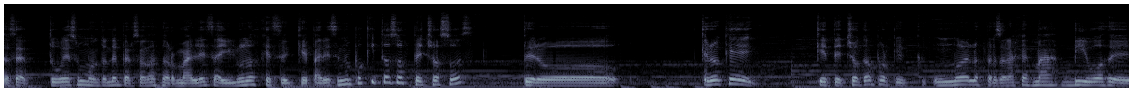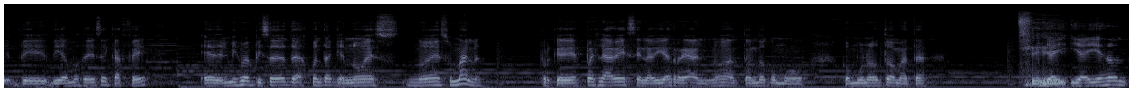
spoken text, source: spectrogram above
o sea, tú ves un montón de personas normales. Hay unos que, se, que parecen un poquito sospechosos, pero creo que, que te choca porque uno de los personajes más vivos de, de digamos, de ese café, en el mismo episodio te das cuenta que no es, no es humana. Porque después la ves en la vida real, ¿no? Actuando como, como un autómata. Sí. Y ahí, y ahí es donde,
